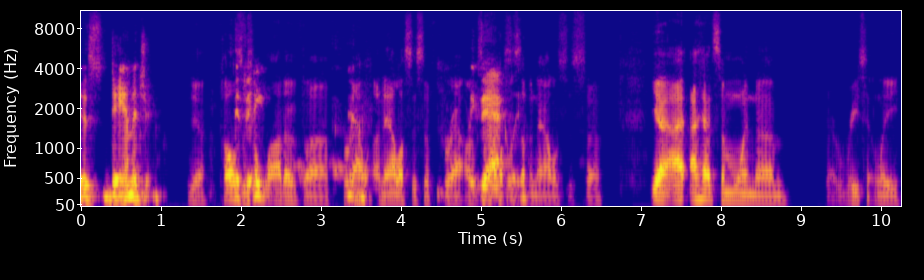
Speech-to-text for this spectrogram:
is damaging. Yeah, causes any, a lot of uh, yeah. analysis of paral- or exactly. paralysis of analysis. So, yeah, I, I had someone um, recently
